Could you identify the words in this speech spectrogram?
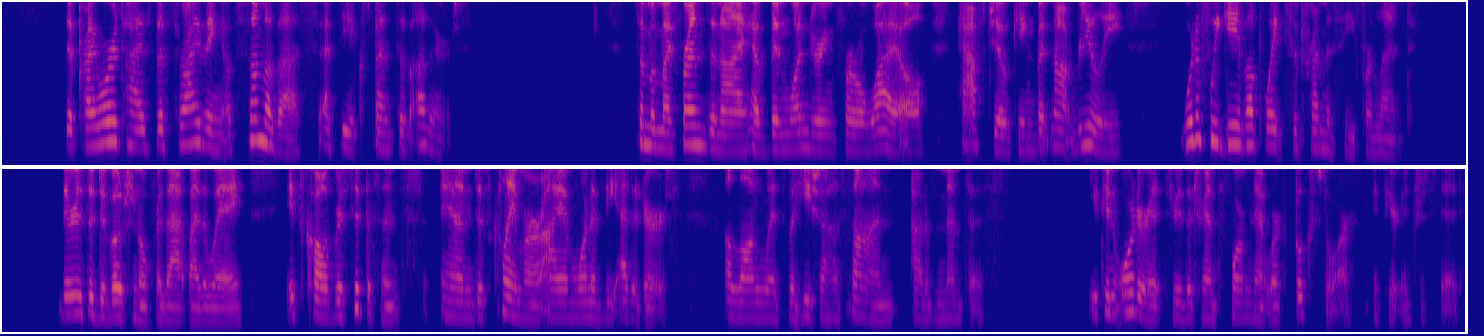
that prioritize the thriving of some of us at the expense of others. Some of my friends and I have been wondering for a while, half joking but not really, what if we gave up white supremacy for Lent? There is a devotional for that, by the way, it's called Resipiscence, and disclaimer I am one of the editors, along with Vahisha Hasan out of Memphis. You can order it through the Transform Network bookstore if you're interested.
